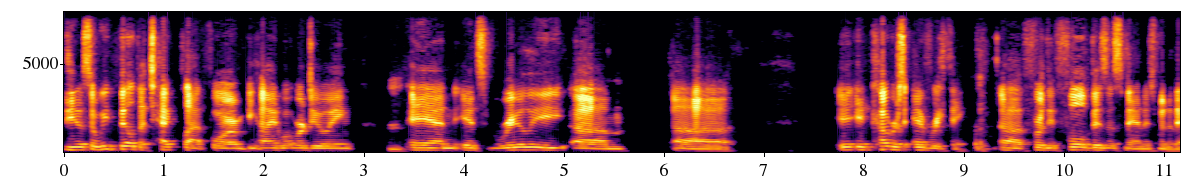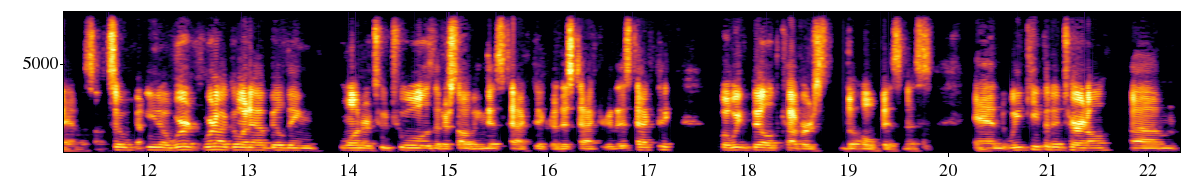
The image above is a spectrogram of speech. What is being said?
you know, so we built a tech platform behind what we're doing, mm. and it's really um, uh, it, it, covers everything uh, for the full business management of Amazon. So you know, we're we're not going out building one or two tools that are solving this tactic or this tactic or this tactic. What we build covers the whole business, hmm. and we keep it internal. Um,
